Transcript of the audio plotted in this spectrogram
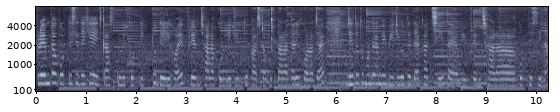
ফ্রেমটা করতেছি দেখে এই কাজগুলি করতে একটু দেরি হয়। ফ্রেম ছাড়া করলে কিন্তু কাজটা খুব তাড়াতাড়ি করা যায়। যেহেতু তোমাদের আমি ভিডিওতে দেখাচ্ছি, তাই আমি ফ্রেম ছাড়া করতেছি না।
